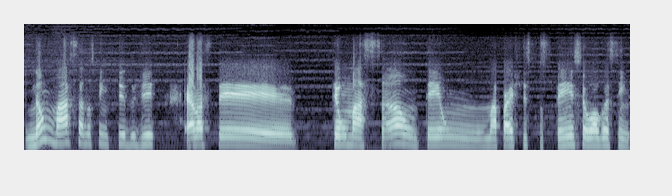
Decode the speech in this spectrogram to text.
Não massa no sentido de elas ter, ter uma ação, ter um, uma parte de suspense ou algo assim.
